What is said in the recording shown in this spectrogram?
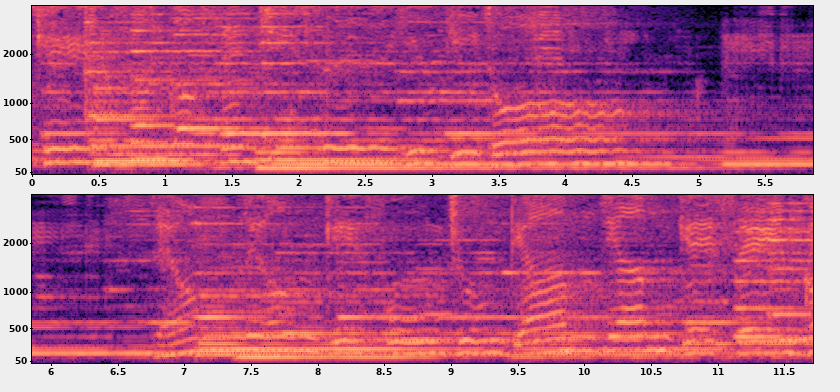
给的欢乐、善知识几多？凉凉的风中，点点的星光。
